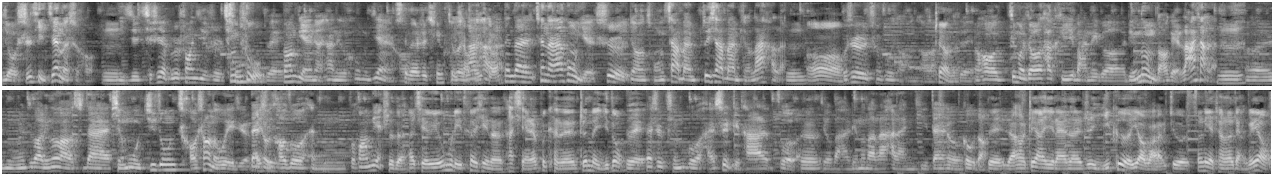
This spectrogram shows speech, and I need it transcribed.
有实体键的时候，嗯你这其实也不是双击，就是轻轻触对，双点两下那个 Home 键，然后现在是轻触小横条。现在现在 iPhone 也是这样从下半最下半屏拉下来，嗯哦不，是纯属小横条了。这样的对，然后这么着它可以把那个灵动岛给拉下来。嗯呃，你们知道灵动岛是在屏幕居中朝上的位置，单手操作很不方便。是的，而且由于物理特性呢，它显然不可能真的移动。对，但是苹果还是给它做了，嗯就把灵动岛拉下来，你可以单手够到。对，然后这样一来呢，这一个药丸就分裂成了两个药丸，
